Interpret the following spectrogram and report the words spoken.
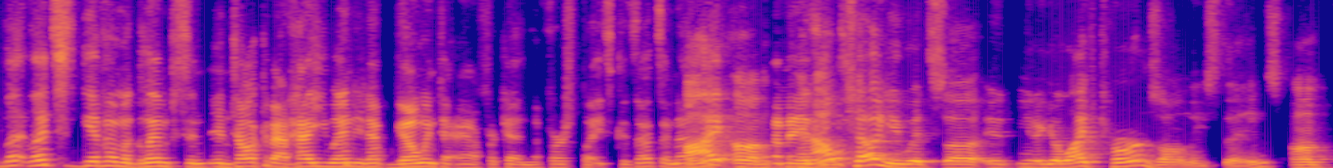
let, us give them a glimpse and, and, talk about how you ended up going to Africa in the first place, because that's another. I um, and I'll tell you, it's uh, it, you know, your life turns on these things. Um,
